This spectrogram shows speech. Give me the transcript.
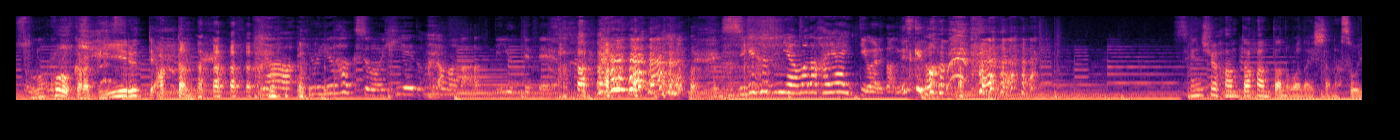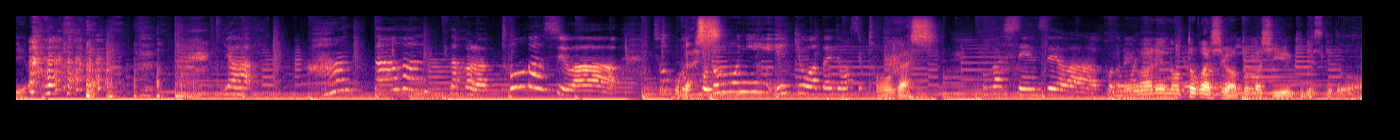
その頃から BL ってあったんだ。いや悠々白書の比叡とクラマがって言ってて。重藤に山田早いって言われたんですけど。先週「ハンターハンター」の話題したなそういえばちょっと子供に影響を与えてますよ。富樫。富樫先生は子供に我々の富樫は富富樫勇樹ですけど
